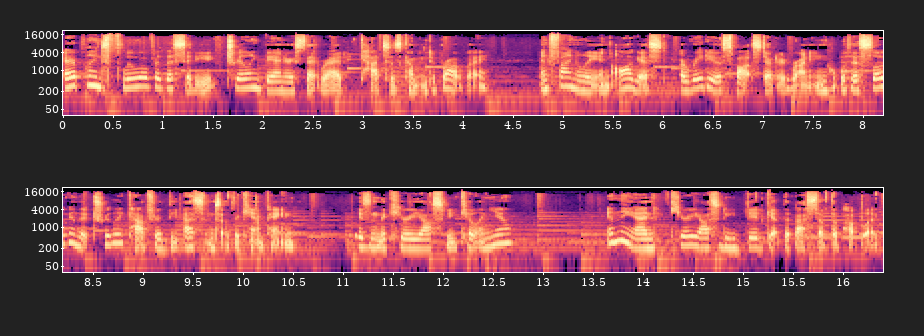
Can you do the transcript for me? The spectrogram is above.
Airplanes flew over the city, trailing banners that read, Cats is coming to Broadway. And finally, in August, a radio spot started running with a slogan that truly captured the essence of the campaign Isn't the curiosity killing you? In the end, curiosity did get the best of the public,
